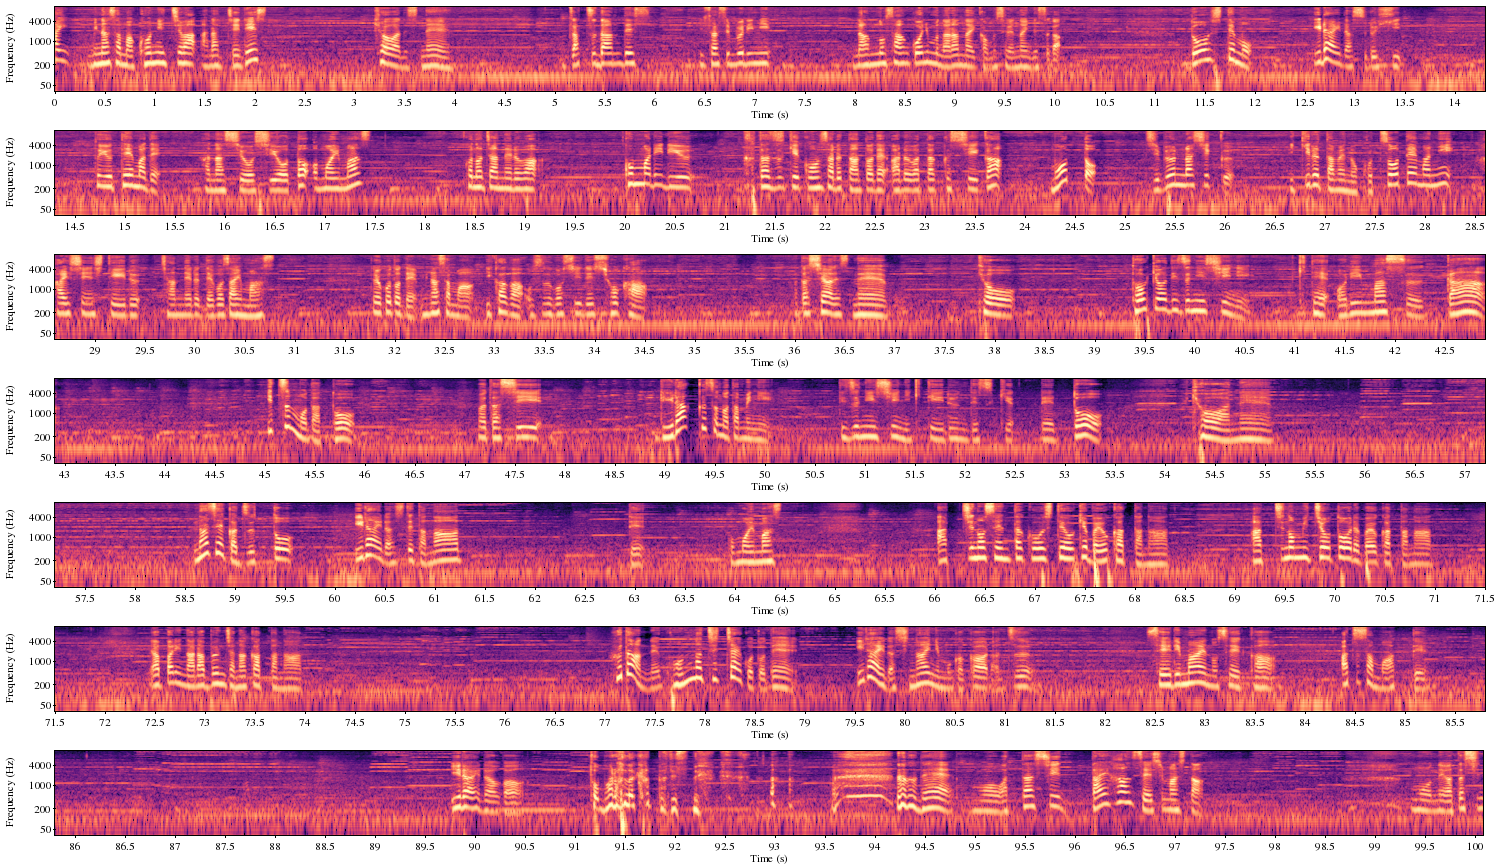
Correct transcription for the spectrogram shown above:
はい皆様こんにちは。アラチェです。今日はですね雑談です。久しぶりに何の参考にもならないかもしれないんですがどうしてもイライラする日というテーマで話をしようと思います。このチャンネルはこんまり流片付けコンサルタントである私がもっと自分らしく生きるためのコツをテーマに配信しているチャンネルでございます。ということで皆様いかがお過ごしでしょうか？私はですね今日東京ディズニーシーに来ておりますがいつもだと私リラックスのためにディズニーシーに来ているんですけれど今日はねなぜかずっとイライラしてたなって思います。あっちの選択をしておけばよかったな。あっちの道を通ればよかったな。やっぱり並ぶんじゃなかったな。普段ねこんなちっちゃいことでイライラしないにもかかわらず生理前のせいか暑さもあってイライラが止まらなかったですね。なのでもう私大反省しました。もうね私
